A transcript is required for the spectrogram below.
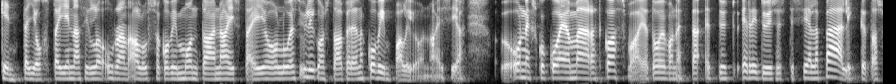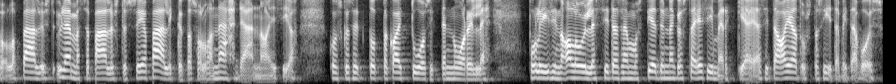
kenttäjohtajina silloin uran alussa kovin montaa naista. Ei ole ollut edes ylikonstaapeleina kovin paljon naisia onneksi koko ajan määrät kasvaa ja toivon, että, että nyt erityisesti siellä päällikkötasolla, päällyst, ylemmässä päällystössä ja päällikkötasolla nähdään naisia, koska se totta kai tuo sitten nuorille poliisin aluille sitä semmoista tietyn näköistä esimerkkiä ja sitä ajatusta siitä, mitä voisi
